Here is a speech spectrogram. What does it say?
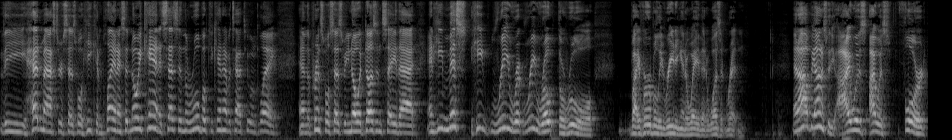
the headmaster says, Well, he can play. And I said, No, he can't. It says in the rule book you can't have a tattoo and play. And the principal says to me, No, it doesn't say that. And he missed, he re- rewrote the rule by verbally reading it a way that it wasn't written. And I'll be honest with you, I was I was floored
